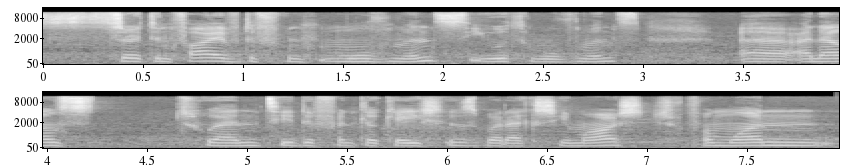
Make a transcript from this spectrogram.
certain five different movements, youth movements, uh, announced 20 different locations, but actually marched from one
